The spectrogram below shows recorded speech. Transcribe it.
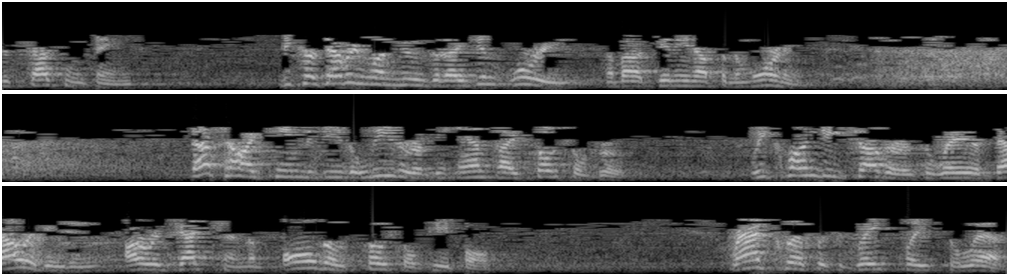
discussing things because everyone knew that I didn't worry about getting up in the morning. That's how I came to be the leader of the antisocial group. We clung to each other as a way of validating our rejection of all those social people. Radcliffe was a great place to live.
